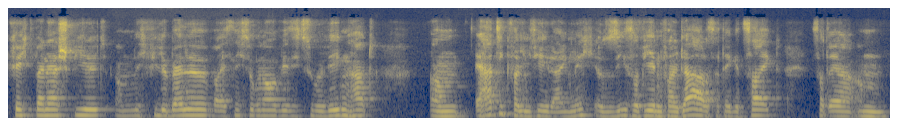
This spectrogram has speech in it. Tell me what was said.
kriegt, wenn er spielt, ähm, nicht viele Bälle, weiß nicht so genau, wie er sich zu bewegen hat. Ähm, er hat die Qualität eigentlich, also sie ist auf jeden Fall da, das hat er gezeigt. Das hat er ähm,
